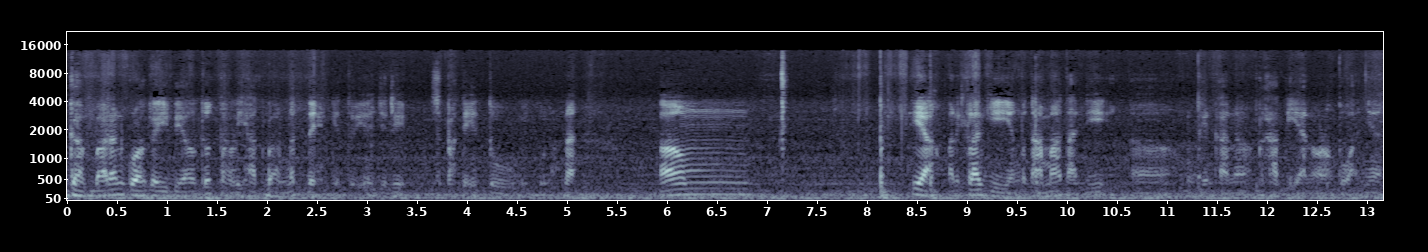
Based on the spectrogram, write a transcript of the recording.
gambaran keluarga ideal tuh terlihat banget deh gitu ya. Jadi seperti itu gitu. Nah um, ya balik lagi. Yang pertama tadi mungkin karena perhatian orang tuanya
